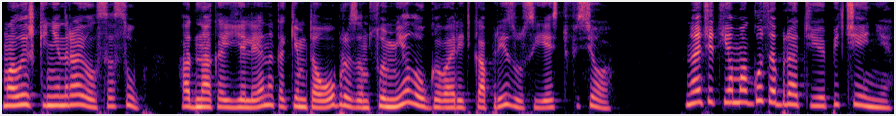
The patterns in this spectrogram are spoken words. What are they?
Малышке не нравился суп, однако Елена каким-то образом сумела уговорить капризу съесть все. Значит, я могу забрать ее печенье.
